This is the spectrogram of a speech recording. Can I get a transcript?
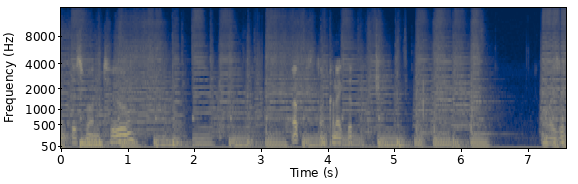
And this one too. Oops, not connected. Or is it?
